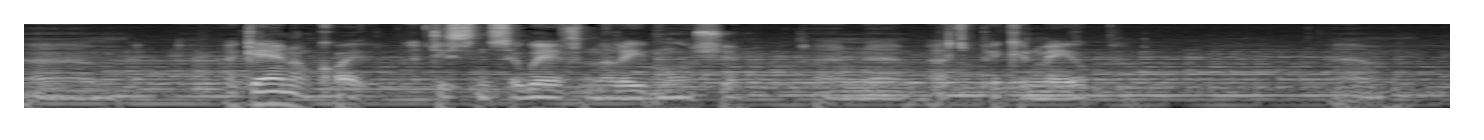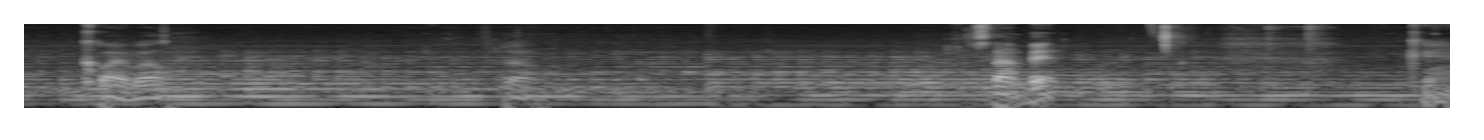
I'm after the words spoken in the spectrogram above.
Um, again, I'm quite a distance away from the leap motion, and um, that's picking me up um, quite well. So that's that bit. Okay.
